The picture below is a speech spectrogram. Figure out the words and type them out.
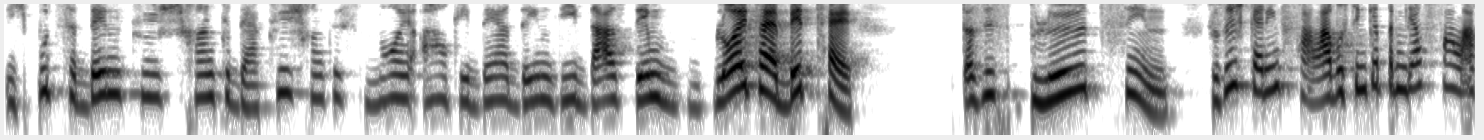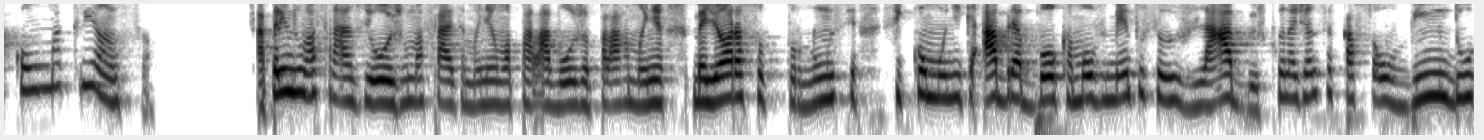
ich putze den Kühlschrank, der Kühlschrank ist neu. Ah, okay, der, den, die, das, dem. Leute, bitte! Das ist Blödsinn. Se vocês querem falar, você tem que aprender a falar com uma criança. Aprende uma frase hoje, uma frase amanhã, uma palavra hoje, uma palavra amanhã, melhora a sua pronúncia, se comunica, abre a boca, movimenta os seus lábios, porque não adianta você ficar só ouvindo,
